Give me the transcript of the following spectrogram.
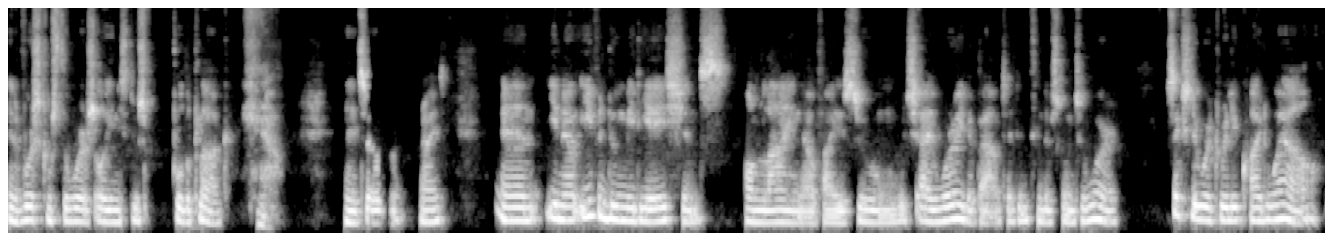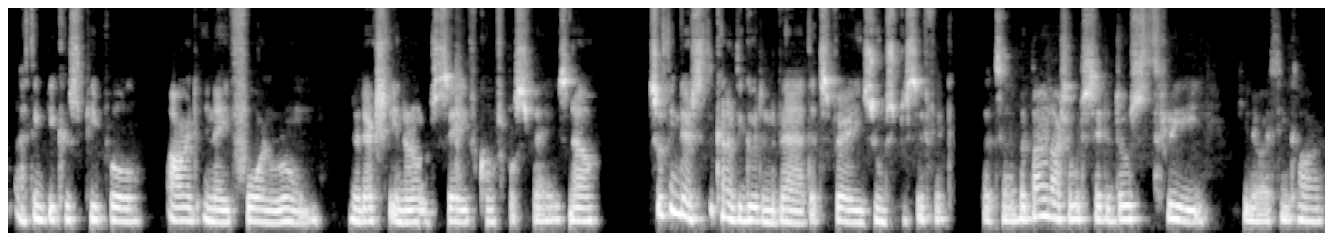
and if worst comes to worst, all you need to do is pull the plug, you know, and it's over, right? And you know, even doing mediations online now via Zoom, which I worried about, I didn't think was going to work. it's actually worked really quite well. I think because people aren't in a foreign room, they're actually in their own safe, comfortable space. Now, so I think there's kind of the good and the bad. That's very Zoom specific. But uh, but by and large, I would say that those three, you know, I think are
